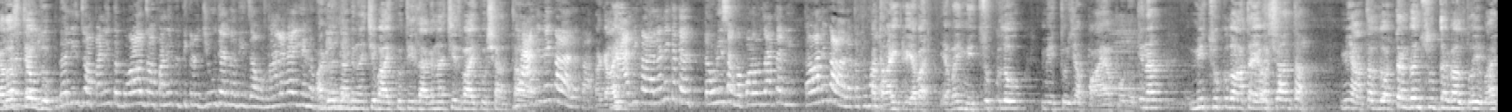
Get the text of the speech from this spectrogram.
का रस्त्यावर झोपू? गलीत झोपाने तर बोळा झोपाने तर तिकडे जीव द्या नदीत जाऊन. मला काय घेणं अगं? लग्नाची बायको ती लग्नाचीच बायको शांत. आधी नाही कळालं का? अगं, आई- आधी कळालं नाही का त्या टवळी संघ पळून जातानी? तेव्हा नाही कळालं का तुम्हाला? आता ऐक या बाय या बाई मी चुकलो. मी तुझ्या पाया पडलो. की ना मी चुकलो. आता या बाई शांता मी आता लोटांगण सुद्धा घालतोय बाय.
